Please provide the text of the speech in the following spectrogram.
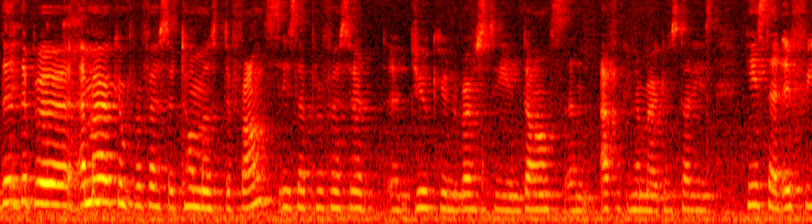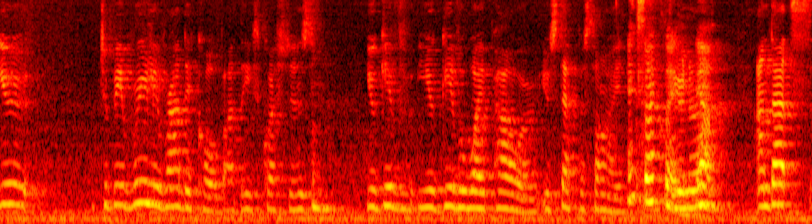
the, the American professor Thomas DeFrantz, he's a professor at Duke University in dance and African American studies. He said if you, to be really radical about these questions, Mhm. you give you give away power, you step aside, Exactly. You know? Yeah. and that's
